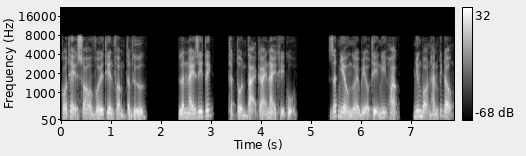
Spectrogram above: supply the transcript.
có thể so với thiên phẩm tầng thứ. Lần này di tích, thật tồn tại cái này khí cụ. Rất nhiều người biểu thị nghi hoặc, nhưng bọn hắn kích động,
